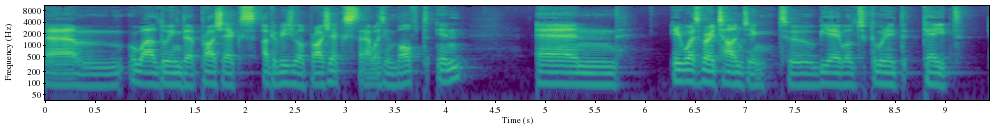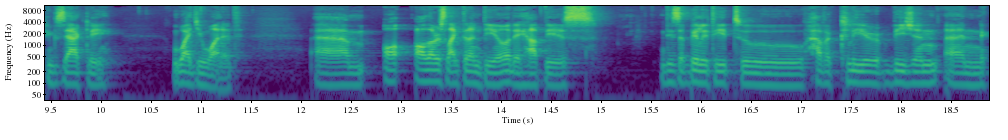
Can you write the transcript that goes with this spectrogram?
um, while doing the projects, audiovisual projects that I was involved in. And it was very challenging to be able to communicate exactly what you wanted. Um, others like Tarantino, they have this this ability to have a clear vision and a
